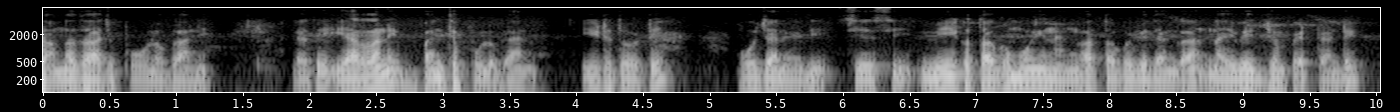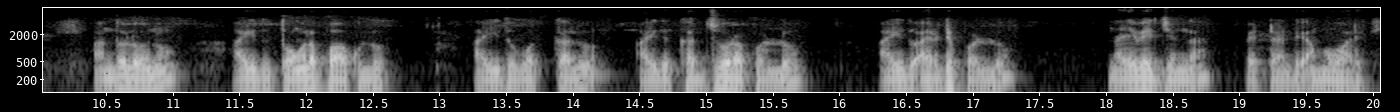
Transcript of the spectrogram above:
సన్నజాజి పూలు కానీ లేకపోతే ఎర్రని బంతి పూలు కానీ వీటితోటి పూజ అనేది చేసి మీకు తగుమోయినంగా తగు విధంగా నైవేద్యం పెట్టండి. అందులోనూ ఐదు తోమలపాకులు ఐదు ఒక్కలు ఐదు ఖర్జూర పళ్ళు ఐదు అరటిపళ్ళు నైవేద్యంగా పెట్టండి అమ్మవారికి.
